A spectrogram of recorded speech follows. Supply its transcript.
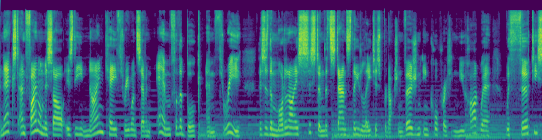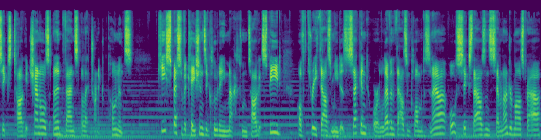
The next and final missile is the 9K317M for the Buk M3. This is the modernized system that stands the latest production version, incorporating new hardware with 36 target channels and advanced electronic components. Key specifications include a maximum target speed of 3,000 meters a second, or 11,000 kilometers an hour, or 6,700 miles per hour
